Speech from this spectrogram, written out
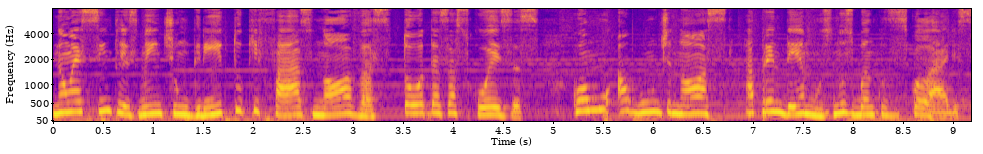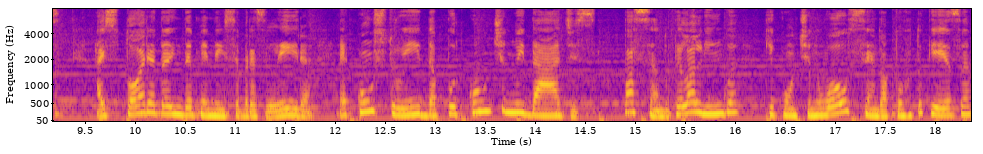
Não é simplesmente um grito que faz novas todas as coisas, como algum de nós aprendemos nos bancos escolares. A história da independência brasileira é construída por continuidades, passando pela língua, que continuou sendo a portuguesa,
